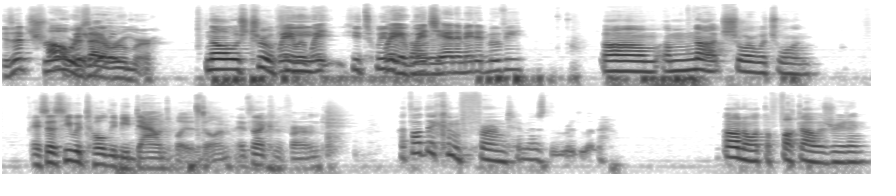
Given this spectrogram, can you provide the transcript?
is that true Oh, or is wait, that a rumor? No, it was true. Wait, he, wait, wait. He tweeted Wait, about which it. animated movie? um, I'm not sure which one. It says he would totally be down to play the villain. It's not confirmed. I thought they confirmed him as the Riddler. I don't know what the fuck I was reading.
